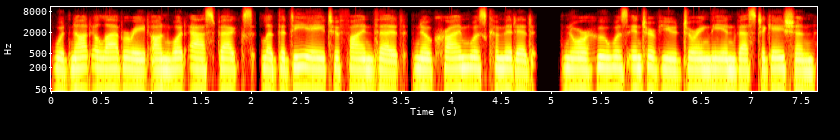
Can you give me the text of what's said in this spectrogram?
would not elaborate on what aspects led the DA to find that no crime was committed, nor who was interviewed during the investigation.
